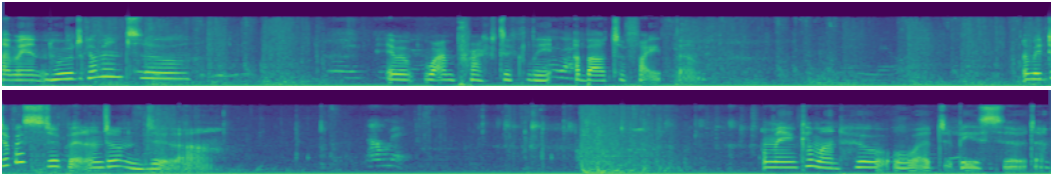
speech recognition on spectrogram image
I mean, who would come into I'm practically about to fight them? I mean, don't be stupid and don't do that. I mean, come on, who would be so dumb?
